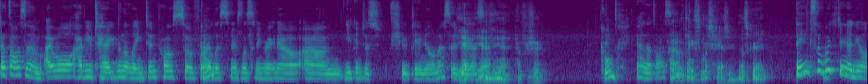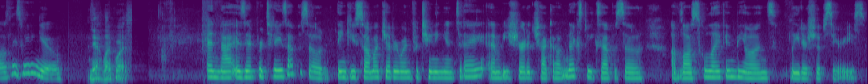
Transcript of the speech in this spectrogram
That's awesome. I will have you tagged in the LinkedIn post. So for cool. our listeners listening right now, um, you can just shoot Daniel a message. Yeah, yeah, yeah, no, for sure. Cool. Yeah, that's awesome. well, thanks so much, Cassie. That's great. Thanks so much, Daniel. It was nice meeting you. Yeah, likewise. And that is it for today's episode. Thank you so much, everyone, for tuning in today. And be sure to check out next week's episode of Law School Life and Beyond's Leadership Series.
